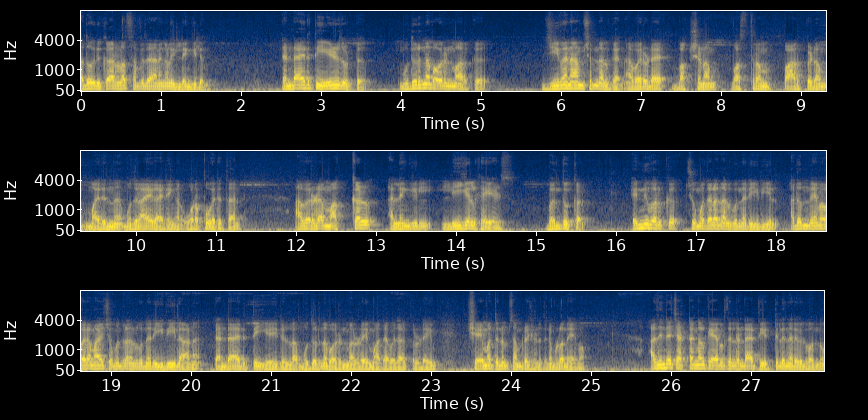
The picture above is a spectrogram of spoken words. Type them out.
അത് ഒരുക്കാനുള്ള സംവിധാനങ്ങളില്ലെങ്കിലും രണ്ടായിരത്തി ഏഴ് തൊട്ട് മുതിർന്ന പൗരന്മാർക്ക് ജീവനാംശം നൽകാൻ അവരുടെ ഭക്ഷണം വസ്ത്രം പാർപ്പിടം മരുന്ന് മുതലായ കാര്യങ്ങൾ ഉറപ്പുവരുത്താൻ അവരുടെ മക്കൾ അല്ലെങ്കിൽ ലീഗൽ ഹെയേഴ്സ് ബന്ധുക്കൾ എന്നിവർക്ക് ചുമതല നൽകുന്ന രീതിയിൽ അതും നിയമപരമായ ചുമതല നൽകുന്ന രീതിയിലാണ് രണ്ടായിരത്തി ഏഴിലുള്ള മുതിർന്ന പൗരന്മാരുടെയും മാതാപിതാക്കളുടെയും ക്ഷേമത്തിനും സംരക്ഷണത്തിനുമുള്ള നിയമം. അതിന്റെ ചട്ടങ്ങൾ കേരളത്തിൽ രണ്ടായിരത്തി എട്ടിൽ നിലവിൽ വന്നു.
